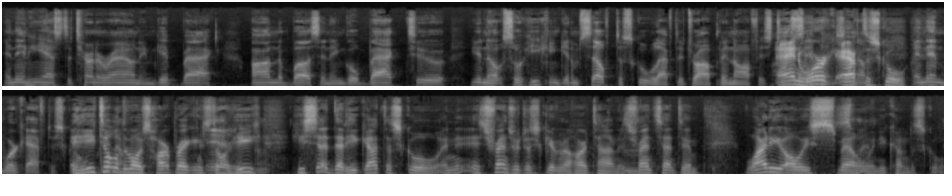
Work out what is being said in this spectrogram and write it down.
and then he has to turn around and get back on the bus and then go back to you know so he can get himself to school after dropping off his And work siblings, know, after school. and then work after school. And he you told the most heartbreaking story. Yeah. He he said that he got to school and his friends were just giving him a hard time. Mm. His friend said to him, "Why do you always smell, when you come to school?"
